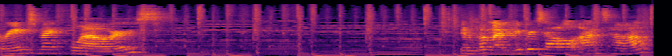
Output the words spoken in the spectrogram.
arrange my flowers, Gonna put my paper towel on top.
